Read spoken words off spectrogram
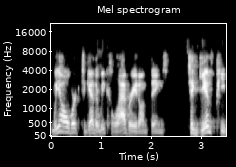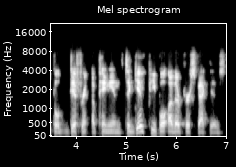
we all work together we collaborate on things to give people different opinions to give people other perspectives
